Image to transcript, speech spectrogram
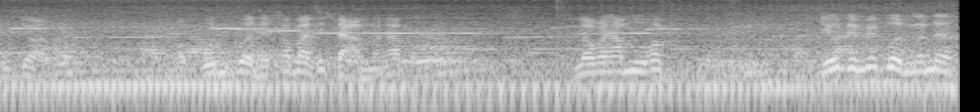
สุดยอดขอบคุณเพื่อนที่เข้ามาที่ตามนะครับลองไปทำดูครับเดี๋ยวเดี๋ยวไปเบิ่นกันเด้อ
